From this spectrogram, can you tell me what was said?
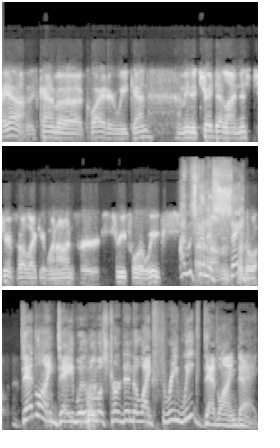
yeah. It was kind of a quieter weekend. I mean, the trade deadline this year felt like it went on for three, four weeks. I was going to Um, say, a- deadline day was almost turned into like three week deadline day.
